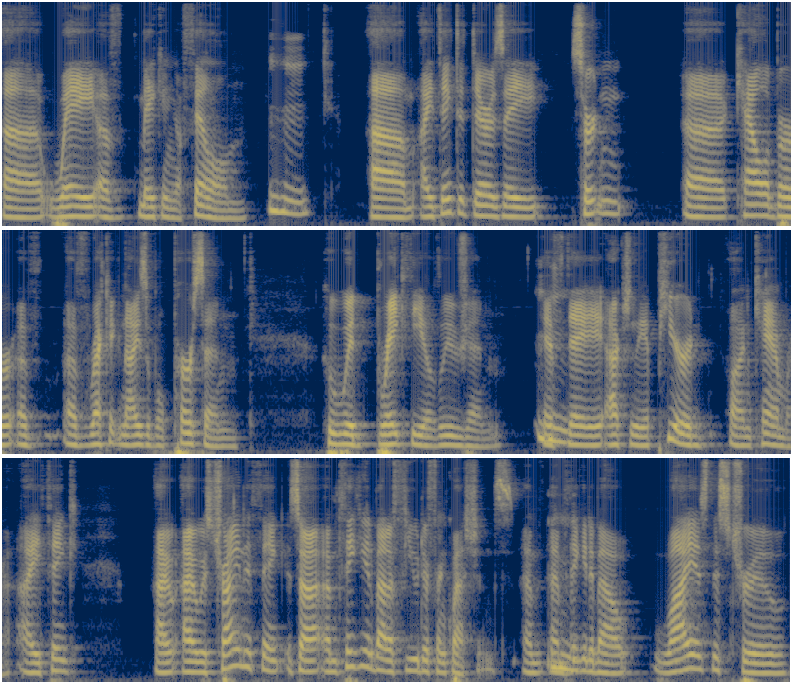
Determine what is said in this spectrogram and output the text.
uh, way of making a film, hmm um, I think that there's a certain uh, caliber of of recognizable person who would break the illusion if Mhm. they actually appeared on camera. I think I, I was trying to think. So I'm thinking about a few different questions. I'm, I'm Mhm. thinking about why is this true?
